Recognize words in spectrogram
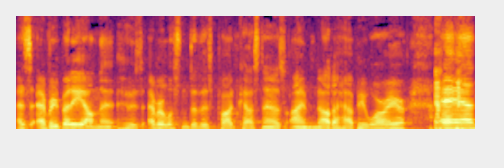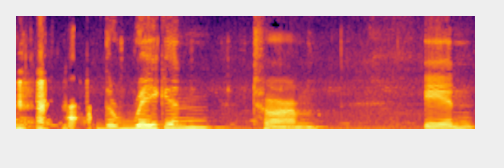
As everybody on the who's ever listened to this podcast knows, I'm not a happy warrior. And the Reagan term in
